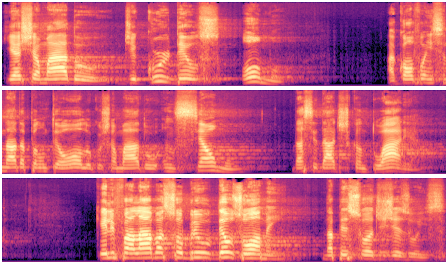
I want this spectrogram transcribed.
que é chamado de cur Deus homo, a qual foi ensinada por um teólogo chamado Anselmo, da cidade de Cantuária que ele falava sobre o Deus homem na pessoa de Jesus.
